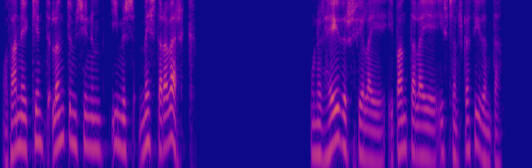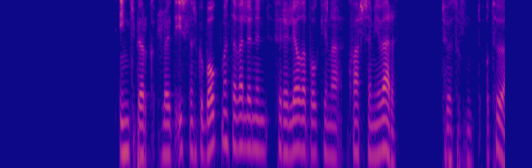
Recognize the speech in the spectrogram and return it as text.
og þannig kynnt löndum sínum ímis meistara verk. Hún er heiðursfélagi í bandalagi íslenskra þýðenda. Ingibjörg hlaut íslensku bókmæntavellunin fyrir ljóðabókina Hvar sem ég verð 2002.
